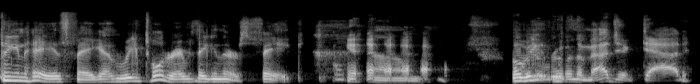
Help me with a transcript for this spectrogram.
thinking, hey, it's fake. And we told her everything in there is fake. Um, but we ruin the magic, Dad.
